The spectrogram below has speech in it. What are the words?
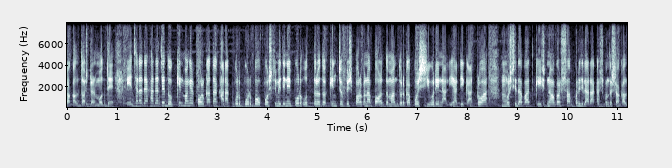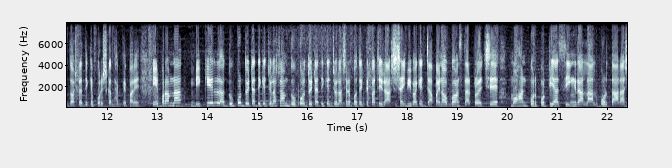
সকাল দশটার মধ্যে। এছাড়া দেখা যাচ্ছে দক্ষিণবঙ্গের কলকাতা খড়গপুর পূর্ব পশ্চিম মেদিনীপুর, উত্তর ও দক্ষিণ চব্বিশ পরগনা, বর্ধমান, দুর্গাপুর শিউরি নালিহাটি, কাটোয়া, মুর্শিদাবাদ, কৃষ্ণনগর সবকটি জেলার আকাশ কিন্তু সকাল দশটার দিকে পরিষ্কার থাকতে পারে। এরপর আমরা বিকেল দুপুর দুইটার দিকে চলে আসলাম। দুপুর দুইটার দিকে চলে আসার পর দেখতে পাচ্ছি, রাজশাহী বিভাগের চাঁপাইনবাবগঞ্জ তারপর হচ্ছে মহানপুর, পটিয়া, সিংড়া, লালপুর, তারাস,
